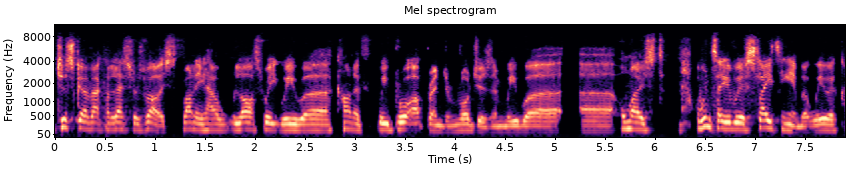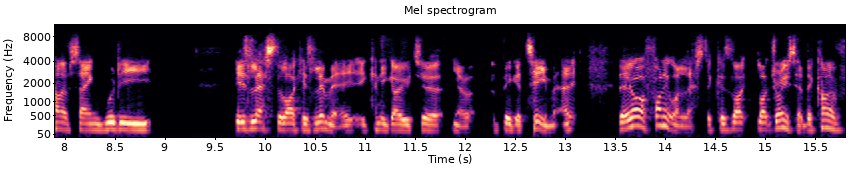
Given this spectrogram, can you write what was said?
just going back on Leicester as well. It's funny how last week we were kind of we brought up Brendan Rodgers and we were uh, almost I wouldn't say we were slating him, but we were kind of saying would he is Leicester like his limit? Can he go to you know a bigger team? And it, they are a funny one, Leicester, because like like Johnny said, they kind of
